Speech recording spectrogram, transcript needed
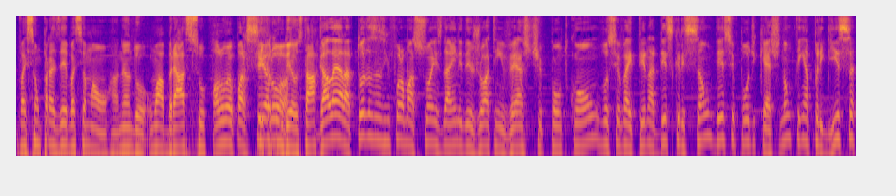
vai ser um prazer, vai ser uma honra. Nando, um abraço. Falou, meu parceiro. Fica com Deus, tá? Galera, todas as informações da ndjinvest.com você vai ter na descrição desse podcast. Não tenha preguiça.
